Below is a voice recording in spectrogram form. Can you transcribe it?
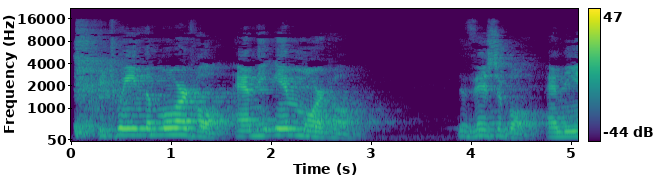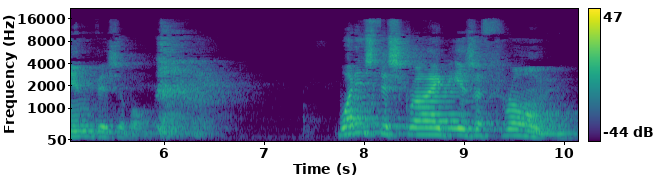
between the mortal and the immortal, the visible and the invisible. What is described is a throne,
